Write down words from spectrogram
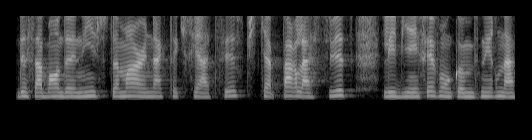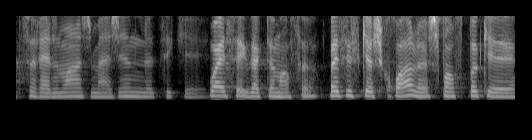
de s'abandonner justement à un acte créatif, puis que par la suite, les bienfaits vont comme venir naturellement, j'imagine. Là, que... Ouais, c'est exactement ça. Ben, c'est ce que je crois. Là. Je pense pas que...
